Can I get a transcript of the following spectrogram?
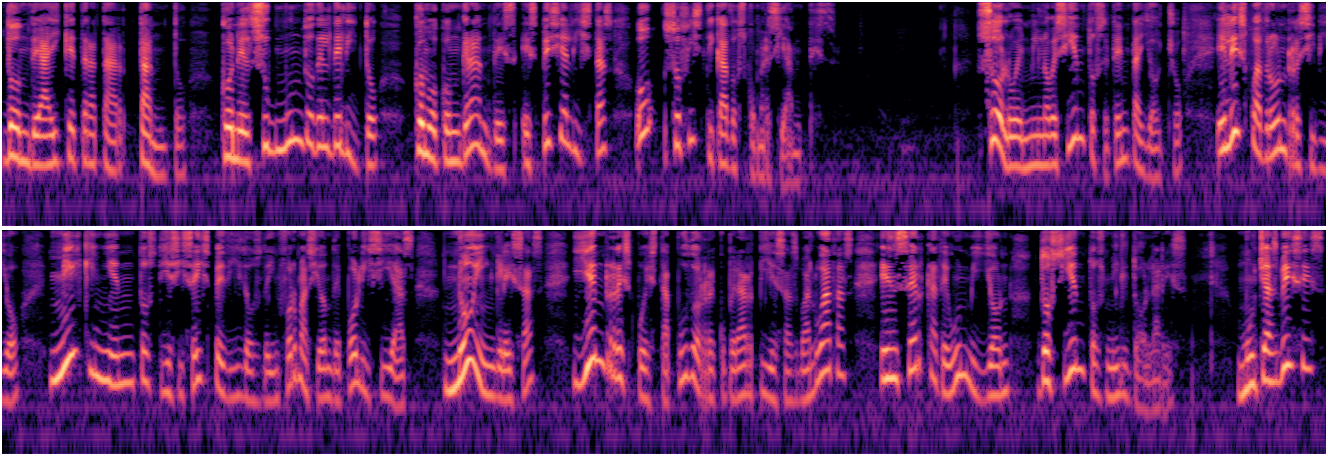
donde hay que tratar tanto con el submundo del delito como con grandes especialistas o sofisticados comerciantes. Solo en 1978, el escuadrón recibió 1.516 pedidos de información de policías no inglesas y en respuesta pudo recuperar piezas valuadas en cerca de 1.200.000 dólares. Muchas veces,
